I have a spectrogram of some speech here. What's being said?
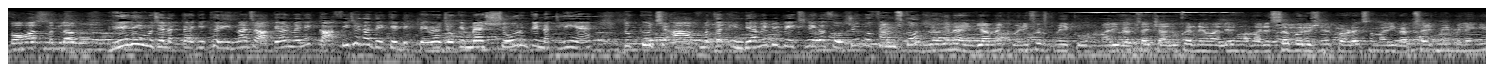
बहुत मतलब रियली मुझे लगता है कि खरीदना चाहते हैं। और मैंने काफ़ी जगह देखे बिकते हुए जो कि मैं श्योर हूँ कि नकली है। तो कुछ आप मतलब इंडिया में भी बेचने का सोचो परफ्यूम्स को? हम लोग है ना इंडिया में ट्वेंटी फिफ्थ मई को हमारी वेबसाइट चालू करने वाले हमारे सब ओरिजिनल प्रोडक्ट्स हमारी वेबसाइट में मिलेंगे।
